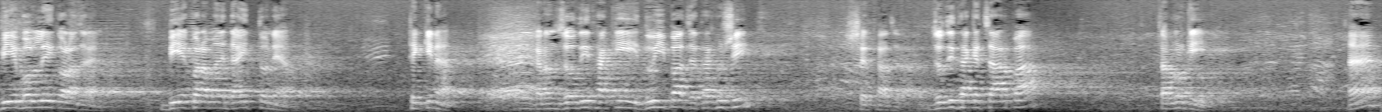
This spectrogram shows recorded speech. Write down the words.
বিয়ে বললেই করা যায় না। বিয়ে করা মানে দায়িত্ব নেয়া। ঠিক কিনা কারণ যদি থাকি দুই পা যেথা খুশি, সেথা যা। যদি থাকে চার পা, তারপর কি? হ্যাঁ?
